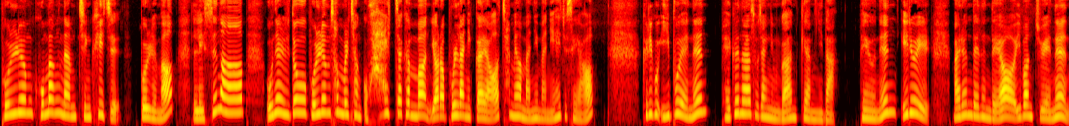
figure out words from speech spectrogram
볼륨 고막 남친 퀴즈 볼륨업, Listen up. 오늘도 볼륨 선물 창고 활짝 한번 열어볼라니까요. 참여 많이 많이 해주세요. 그리고 2부에는 백은하 소장님과 함께 합니다. 배우는 일요일 마련되는데요. 이번 주에는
